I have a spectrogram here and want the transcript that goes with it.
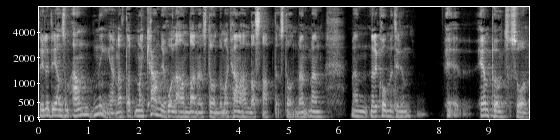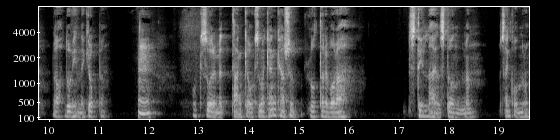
Det är lite grann som andningen. Att, att man kan ju hålla andan en stund och man kan andas snabbt en stund. Men, men, men när det kommer till en, eh, en punkt så ja, då vinner kroppen. Mm. Och så är det med tankar också. Man kan kanske låta det vara stilla en stund men sen kommer de.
